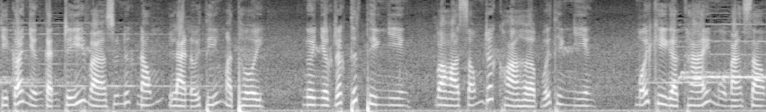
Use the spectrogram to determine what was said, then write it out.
chỉ có những cảnh trí và suối nước nóng là nổi tiếng mà thôi. Người Nhật rất thích thiên nhiên và họ sống rất hòa hợp với thiên nhiên. Mỗi khi gặt hái mùa màng xong,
